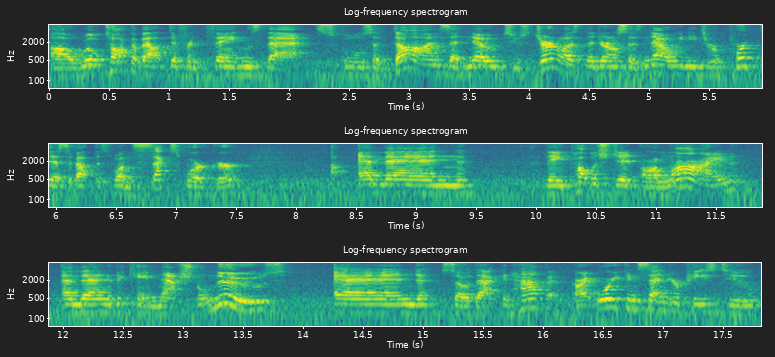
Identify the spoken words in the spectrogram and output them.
Uh, we'll talk about different things that schools have done, said no to journalists, and the journalist says no, we need to report this about this one sex worker, uh, and then they published it online and then it became national news, and so that can happen. All right, or you can send your piece to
